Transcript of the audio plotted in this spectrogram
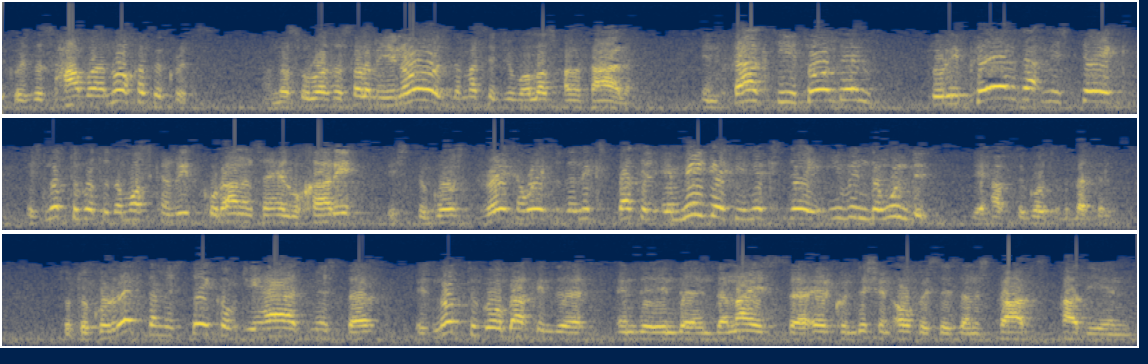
because the Sahaba are no hypocrites. And Rasulullah he knows the message of Allah subhanahu wa ta'ala. In fact, he told them to repair that mistake is not to go to the mosque and read Quran and Sahih Bukhari, is to go straight away to the next battle immediately next day, even the wounded, they have to go to the battle. So to correct the mistake of jihad, mister, is not to go back in the in the in the, in the nice uh, air-conditioned offices and start studying.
